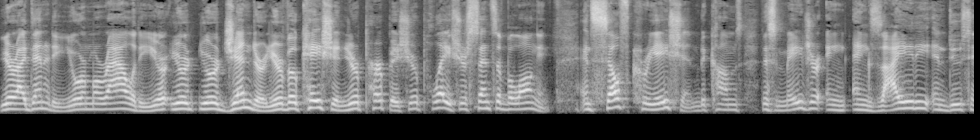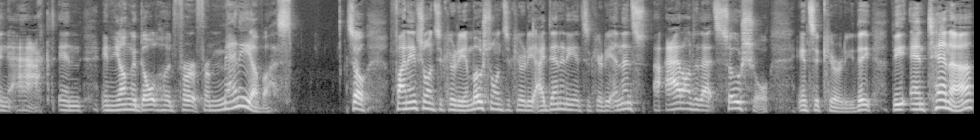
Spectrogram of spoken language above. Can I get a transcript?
your identity your morality your, your your gender your vocation your purpose your place your sense of belonging. And self-creation becomes this major anxiety anxiety inducing act in, in young adulthood for, for many of us. So, financial insecurity, emotional insecurity, identity insecurity, and then add on to that social insecurity. The, the antenna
